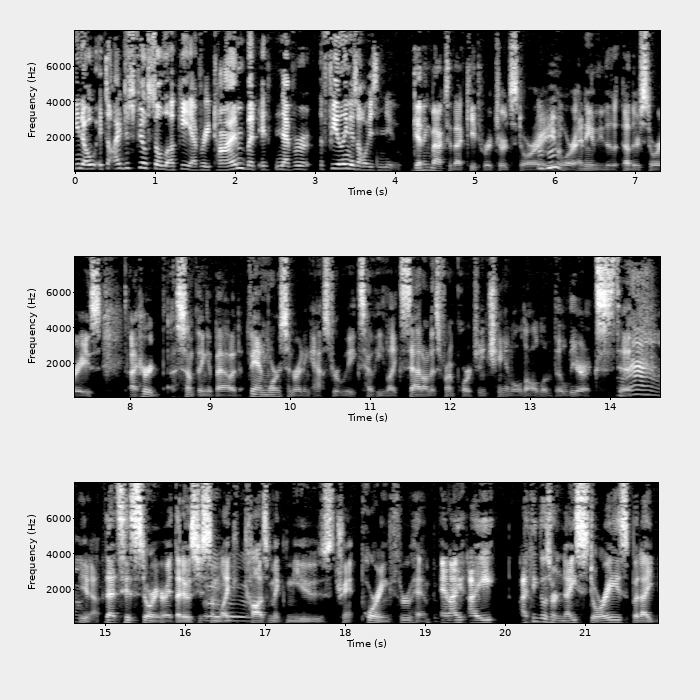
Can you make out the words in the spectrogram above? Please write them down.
you know, it's, I just feel so lucky every time, but it never, the feeling is always new. Getting back to that Keith Richards story Mm-hmm. or any of the other stories, I heard something about Van Morrison writing Astral Weeks, how he like sat on his front porch and channeled all of the lyrics to, Wow. you know, that's his story, right? That it was just some Mm-hmm. like cosmic muse tra- pouring through him. And I, I, I think those are nice stories, but I,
